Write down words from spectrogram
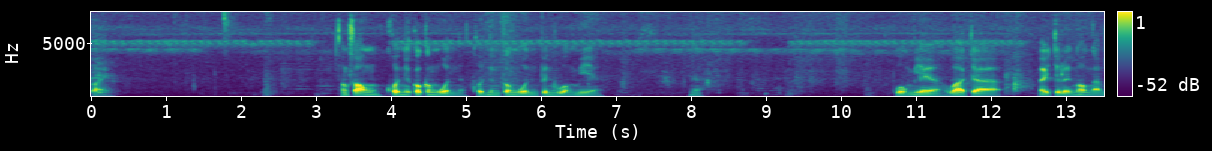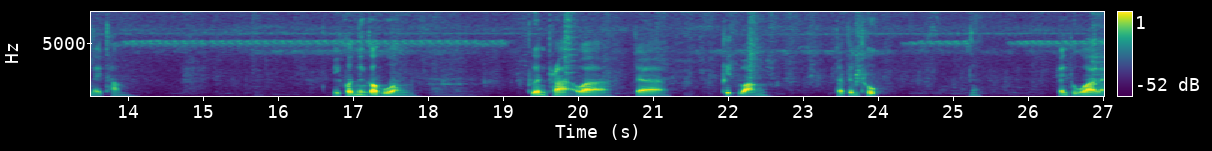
ไป ทั้งสองคนนี้ก็กังวลนะ คนหนึ่งกังวลเป็นห่วงเมียนะ ห่วงเมียว่าจะไม่เจริญงอกงามในธรรม อีกคนหนึ่งก็ห่วง เพื่อนพระว่าจะผิดหวังจะเป็นทุกข์นะเป็นทุกข์ว่าอะไร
